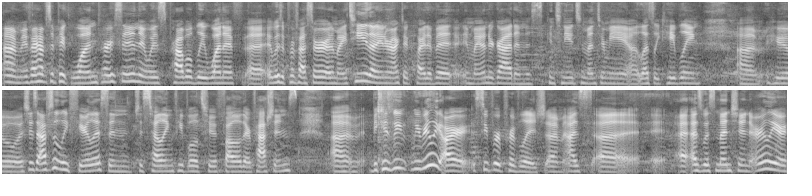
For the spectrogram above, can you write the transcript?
um, if I have to pick one person, it was probably one of, uh, it was a professor at MIT that I interacted quite a bit in my undergrad and has continued to mentor me, uh, Leslie Kaelbling, um, who is just absolutely fearless in just telling people to follow their passions. Um, because we, we really are super privileged, um, as, uh, as was mentioned earlier,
